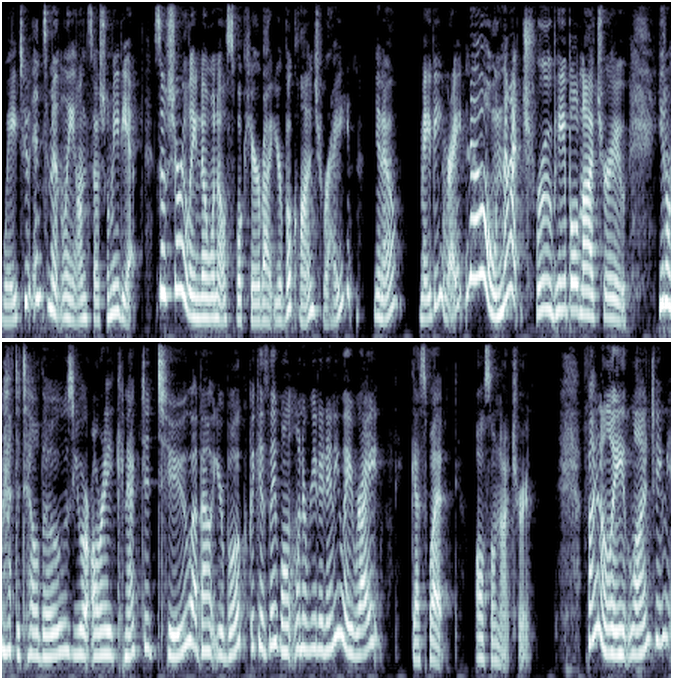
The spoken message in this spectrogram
way too intimately on social media. So, surely no one else will care about your book launch, right? You know, maybe, right? No, not true, people, not true. You don't have to tell those you are already connected to about your book because they won't want to read it anyway, right? Guess what? Also, not true. Finally, launching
